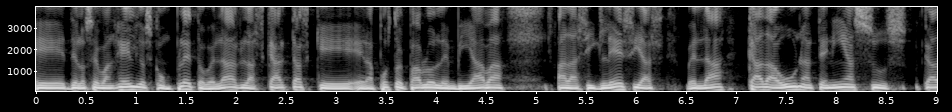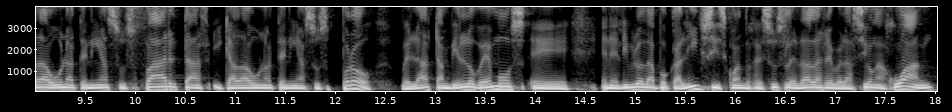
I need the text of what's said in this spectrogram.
eh, de los evangelios completos, ¿verdad? Las cartas que el apóstol Pablo le enviaba a las iglesias, ¿verdad? Cada una tenía sus, cada una tenía sus fartas y cada una tenía sus pro, ¿verdad? También lo vemos eh, en el libro de Apocalipsis, cuando Jesús le da la revelación a Juan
